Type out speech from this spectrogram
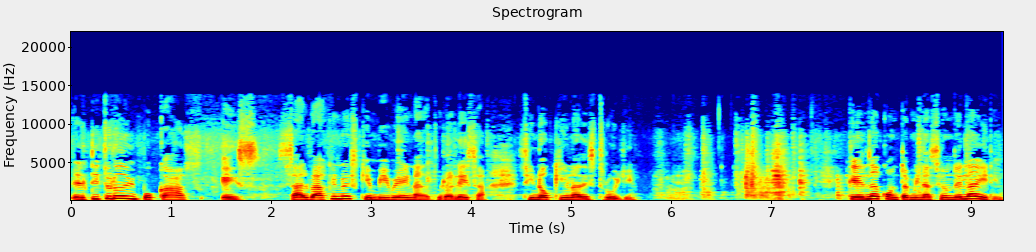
El título de mi podcast es Salvaje no es quien vive en la naturaleza, sino quien la destruye. ¿Qué es la contaminación del aire?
